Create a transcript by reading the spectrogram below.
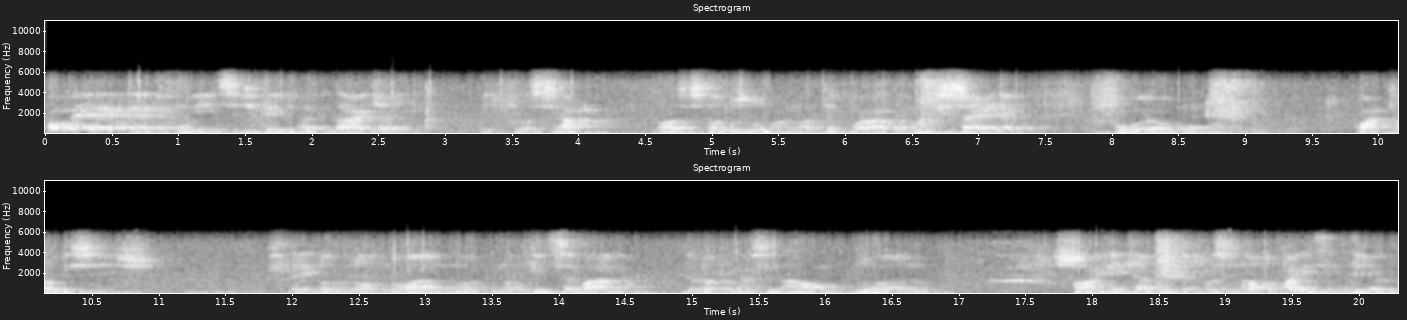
Qual é o índice de criminalidade aí? Ele falou assim, ah, nós estamos numa, numa temporada muito séria, foram quatro homicídios. Falei, no, no, no ano, no, no, fim de semana, ele olhou para mim assim, não, no ano. Só em Reykjavik, ele falou assim, não, no país inteiro.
